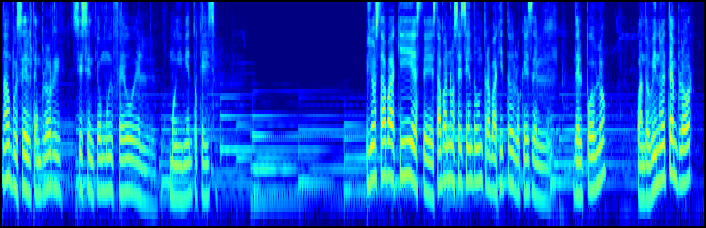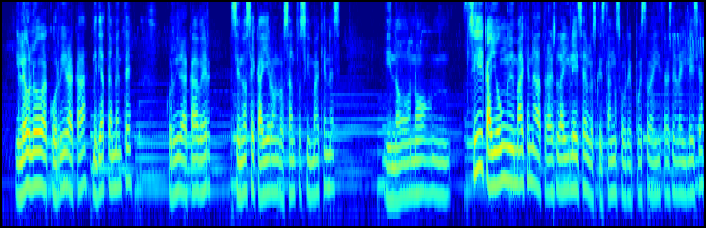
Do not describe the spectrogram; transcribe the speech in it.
No, pues el temblor sí sintió muy feo el movimiento que hizo. Yo estaba aquí, este, estaba, no sé, haciendo un trabajito de lo que es del pueblo, cuando vino el temblor, y luego, luego a correr acá, inmediatamente, correr acá a ver si no se cayeron los santos imágenes, y no, no, sí cayó una imagen atrás de la iglesia, los que están sobrepuestos ahí atrás de la iglesia,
